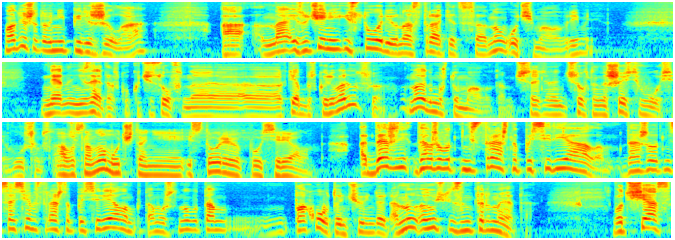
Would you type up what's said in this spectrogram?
молодежь этого не пережила, а на изучение истории у нас тратится ну, очень мало времени. Я не знаю, там, сколько часов на э, Октябрьскую революцию, но я думаю, что мало. Там, часов, часов наверное, 6-8 в лучшем случае. А в основном учат они историю по сериалам. А даже, даже вот не страшно по сериалам, даже вот не совсем страшно по сериалам, потому что ну, там плохого-то ничего не дают. Оно, оно из интернета. Вот сейчас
